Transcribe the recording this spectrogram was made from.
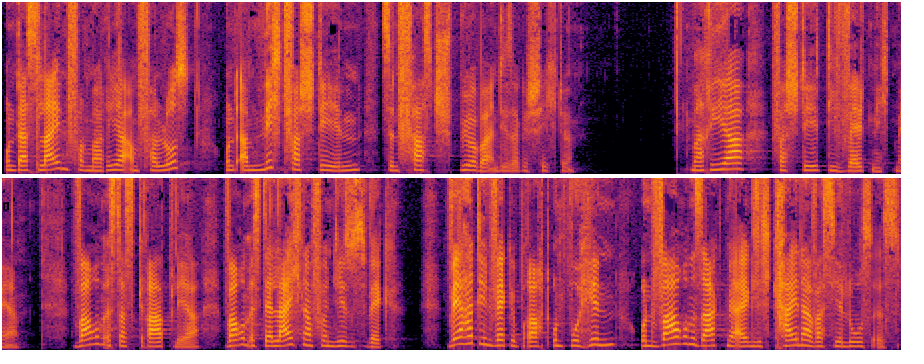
und das Leiden von Maria am Verlust und am Nichtverstehen sind fast spürbar in dieser Geschichte. Maria versteht die Welt nicht mehr. Warum ist das Grab leer? Warum ist der Leichnam von Jesus weg? Wer hat ihn weggebracht und wohin? Und warum sagt mir eigentlich keiner, was hier los ist?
